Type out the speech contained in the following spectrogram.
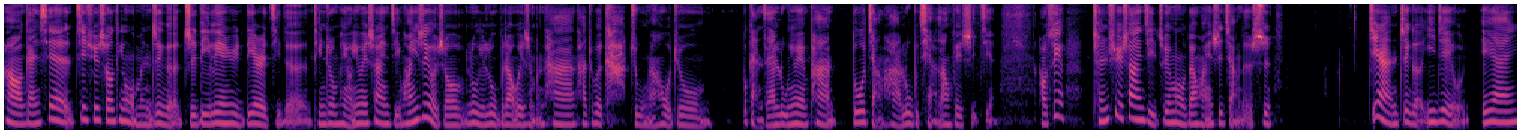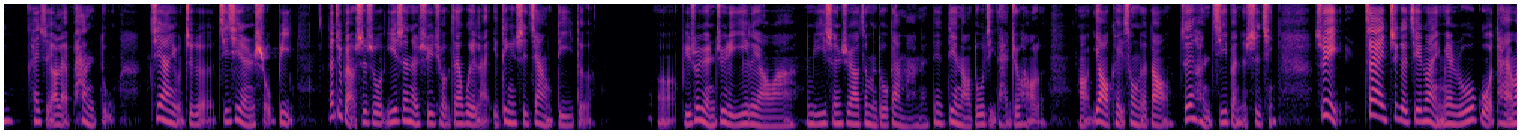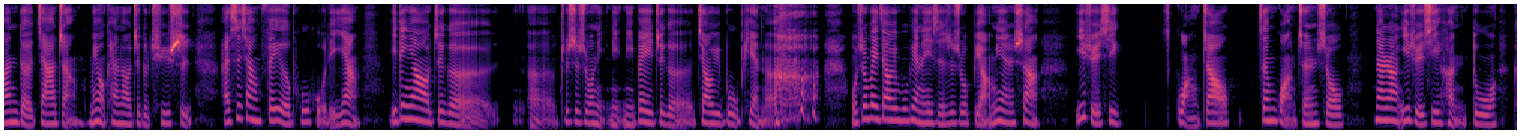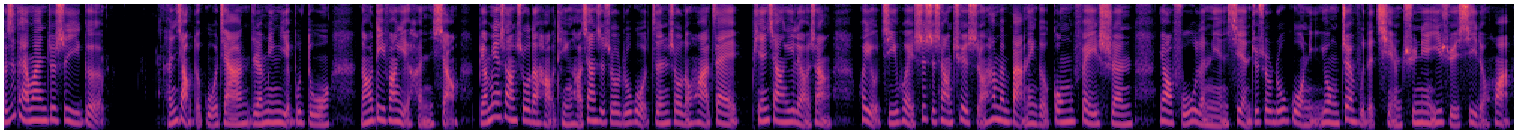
好，感谢继续收听我们这个直笛炼狱第二集的听众朋友。因为上一集黄医师有时候录一录，不知道为什么他他就会卡住，然后我就不敢再录，因为怕多讲话录不起来，浪费时间。好，所以程序上一集最末端黄医师讲的是，既然这个医界有 AI 开始要来判读，既然有这个机器人手臂，那就表示说医生的需求在未来一定是降低的。呃，比如说远距离医疗啊，那么医生需要这么多干嘛呢？电电脑多几台就好了啊，药可以送得到，这是很基本的事情。所以在这个阶段里面，如果台湾的家长没有看到这个趋势，还是像飞蛾扑火的一样，一定要这个呃，就是说你你你被这个教育部骗了。我说被教育部骗的意思是说，表面上医学系广招增广征收。那让医学系很多，可是台湾就是一个很小的国家，人民也不多，然后地方也很小。表面上说的好听，好像是说如果征收的话，在偏向医疗上会有机会。事实上，确实哦，他们把那个公费生要服务的年限，就是说如果你用政府的钱去念医学系的话，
